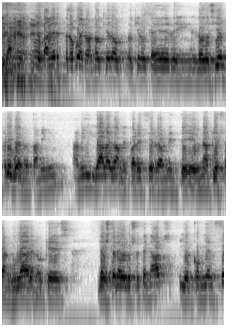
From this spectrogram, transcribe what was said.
y la- también, pero bueno, no quiero, no quiero caer en lo de siempre. Bueno, también a mí Gálaga me parece realmente una pieza angular en lo que es la historia de los shooting ups y el comienzo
